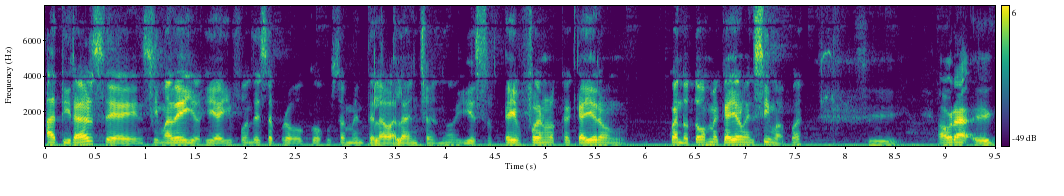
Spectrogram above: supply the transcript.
a tirarse encima de ellos y ahí fue donde se provocó justamente la avalancha, ¿no? Y eso, ellos fueron los que cayeron, cuando todos me cayeron encima, pues. Sí. Ahora, eh,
